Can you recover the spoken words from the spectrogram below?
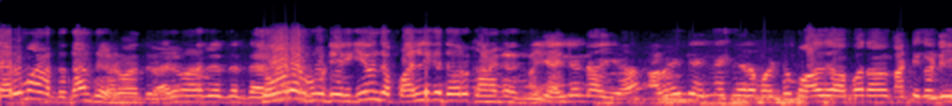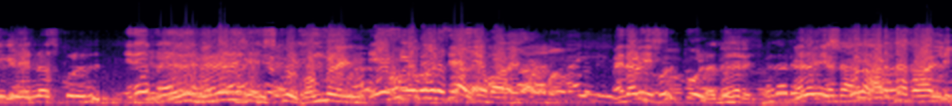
வருமானத்தை தான் வருமானத்தை சோழர் இந்த பள்ளிக்கூடத்து ஒரு கணக்கு இருக்கு. ஐயா என்னண்டா ஐயா. அவன் என்ன நேர மட்டும் பாதுகாப்பா தான் கட்டி கட்டி என்ன ஸ்கூல் இது இதே மெதடிஸ்ட் ஸ்கூல் பொம்பளை. தேசிய பாடசாலை. மெதடிஸ்ட் ஸ்கூல் மெதடிஸ்ட் ஸ்கூல் அடுத்த காலனி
